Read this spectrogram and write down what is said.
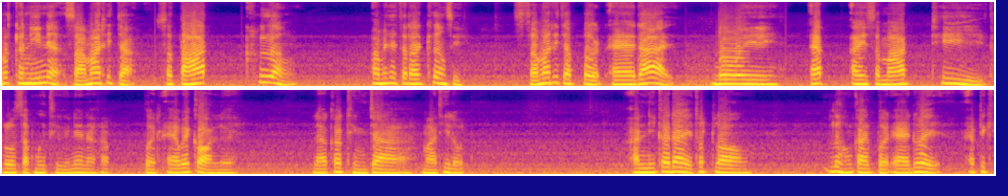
รถคันนี้เนี่ยสามารถที่จะสตาร์ทเครื่องอ่าไม่ใช่สตาร์ทเครื่องสิ สามารถที่จะเปิดแอร์ได้ โดยแอป iSmart ที่โทรศัพท์มือถือเนี่ยนะครับ เปิดแอร์ไว้ก่อนเลย แล้วก็ถึงจะมาที่รถ อันนี้ก็ได้ทดลองเรื่องของการเปิดแอร์ด้วยแอปพลิเค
